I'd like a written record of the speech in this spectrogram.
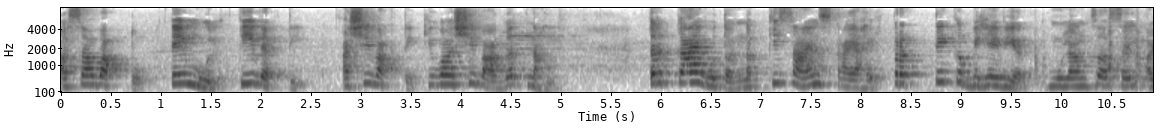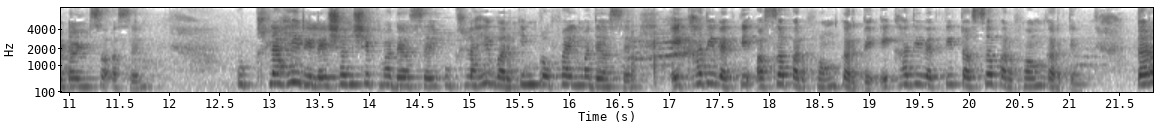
असा वागतो. ते मूल ती व्यक्ती अशी वागते किंवा अशी वागत नाही. तर काय होतं? नक्की सायन्स काय आहे? प्रत्येक बिहेवियर मुलांचं असेल अडल्टचं असेल कुठल्याही रिलेशनशिपमध्ये असेल कुठल्याही वर्किंग प्रोफाईलमध्ये असेल एखादी व्यक्ती असं परफॉर्म करते एखादी व्यक्ती तसं परफॉर्म करते. तर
